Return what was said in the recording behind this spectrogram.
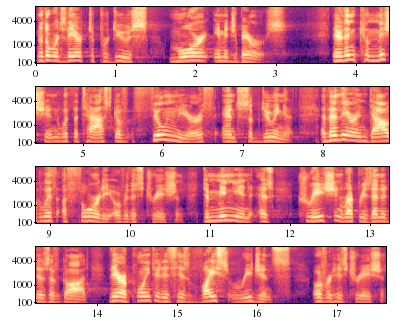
In other words, they are to produce more image bearers. They are then commissioned with the task of filling the earth and subduing it. And then they are endowed with authority over this creation, dominion as creation representatives of God. They are appointed as his vice regents over his creation.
